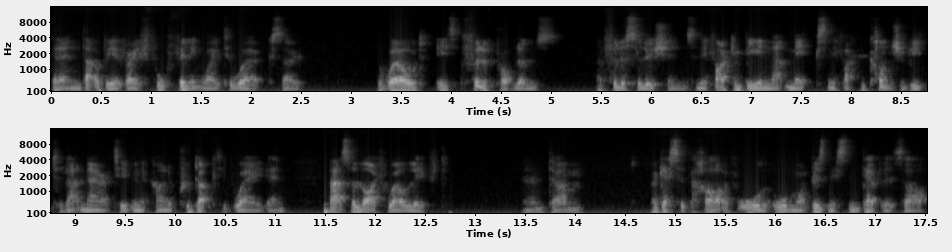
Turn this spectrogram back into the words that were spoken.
then that would be a very fulfilling way to work. So the world is full of problems and full of solutions. And if I can be in that mix and if I can contribute to that narrative in a kind of productive way, then that's a life well lived. And um, I guess at the heart of all all my business endeavours are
